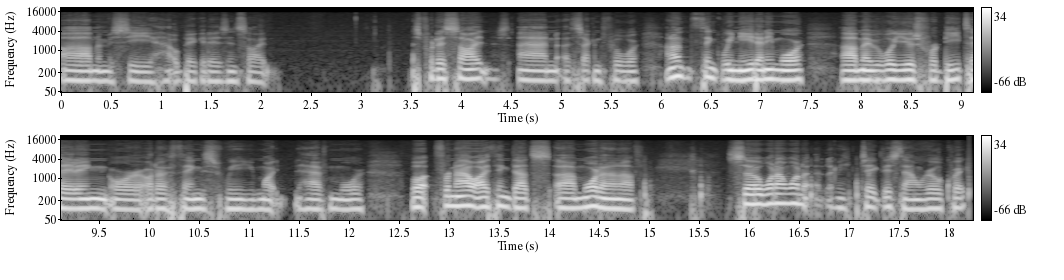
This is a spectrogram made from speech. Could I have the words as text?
Um, let me see how big it is inside. As for this side and a second floor, I don't think we need any more. Uh, maybe we'll use for detailing or other things we might have more. But for now, I think that's uh, more than enough. So what I want to, let me take this down real quick.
